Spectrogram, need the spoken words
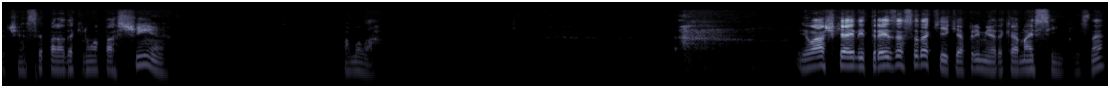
Eu tinha separado aqui numa pastinha. Vamos lá. Eu acho que a L3 é essa daqui, que é a primeira, que é a mais simples, né?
